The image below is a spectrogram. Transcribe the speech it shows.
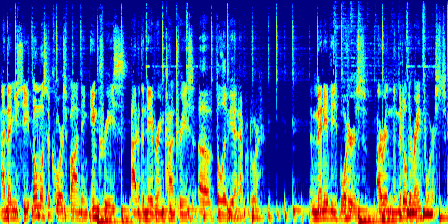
and then you see almost a corresponding increase out of the neighboring countries of Bolivia and Ecuador. Many of these borders are in the middle of the rainforest.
